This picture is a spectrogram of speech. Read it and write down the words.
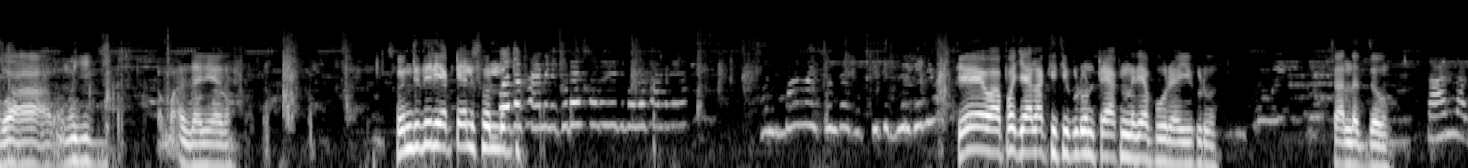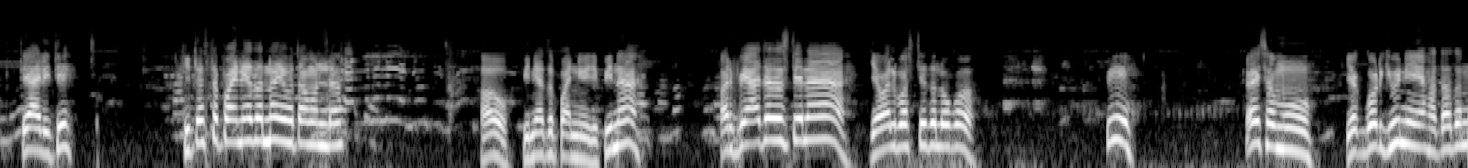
वा म्हणजे कमाल झाली आता. सोंदी दिली एकट्याला सोडलं. गेली ते वापस याला की तिकडून ट्रॅक न द्या पुऱ्या इकडून. चालत जाऊ. ते आली ते. तिथंच तर पाण्याचा नाही होता म्हणलं. हो पिण्याचं पाणी होते. पिना अरे प्यायचंच असते ना. जेवायला बसते तर लोक. पी. काय समू. एक गोट घेऊन ये हातात अन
